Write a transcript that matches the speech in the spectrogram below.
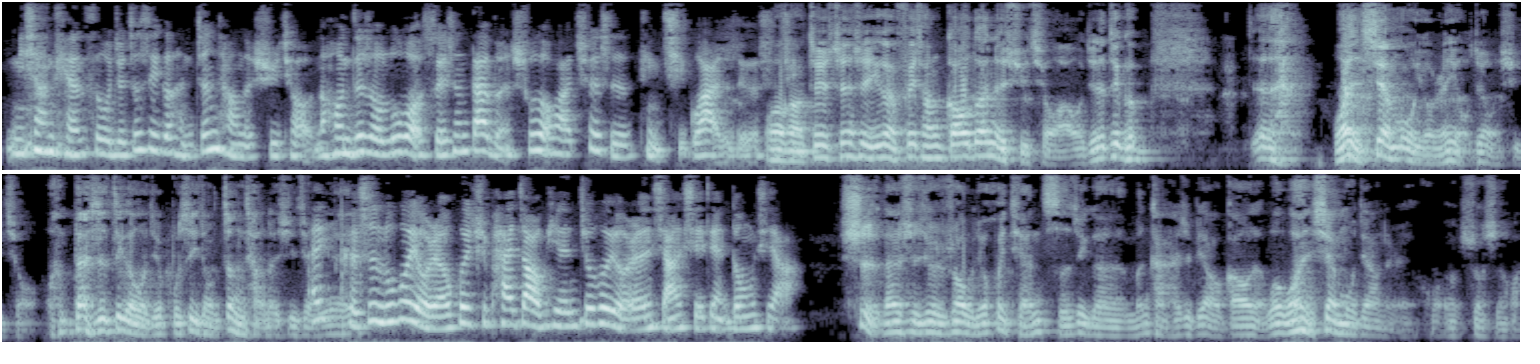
你想填词，我觉得这是一个很正常的需求。然后你这时候如果随身带本书的话，确实挺奇怪的这个事情我靠，情。这真是一个非常高端的需求啊！我觉得这个，呃，我很羡慕有人有这种需求，但是这个我觉得不是一种正常的需求。哎可是如果有人会去拍照片，就会有人想写点东西啊。是，但是就是说，我觉得会填词这个门槛还是比较高的。我我很羡慕这样的人，我说实话。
